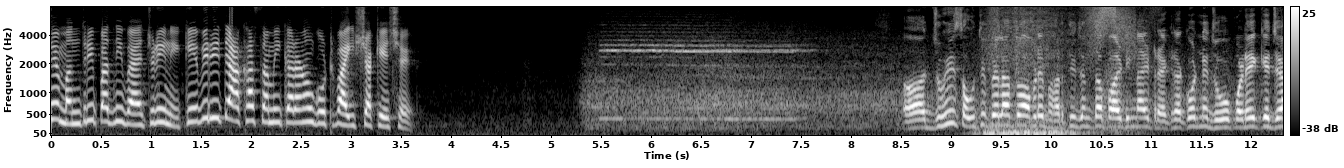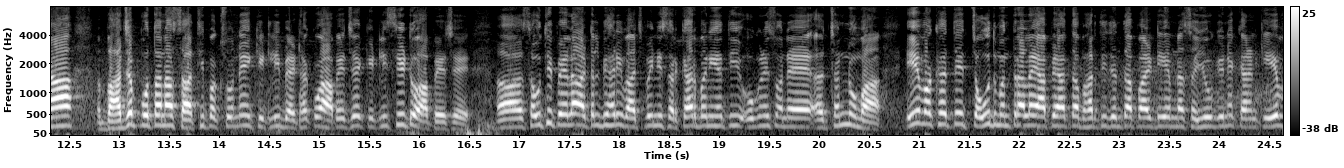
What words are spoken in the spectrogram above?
છે મંત્રીપદની વહેંચણીની. કેવી રીતે આખા સમીકરણો ગોઠવાઈ શકે છે? જુહી સૌથી પહેલા તો આપણે ભારતીય જનતા પાર્ટીના ટ્રેક રેકોર્ડને જોવો પડે કે જ્યાં ભાજપ પોતાના સાથી પક્ષોને કેટલી બેઠકો આપે છે, કેટલી સીટો આપે છે. સૌથી પહેલા અટલ બિહારી વાજપેયીની સરકાર બની હતી ઓગણીસો ને છન્નુંમાં. એ વખતે ચૌદ મંત્રાલય આપ્યા હતા ભારતીય જનતા પાર્ટીએ એમના સહયોગીઓને, કારણ કે એ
